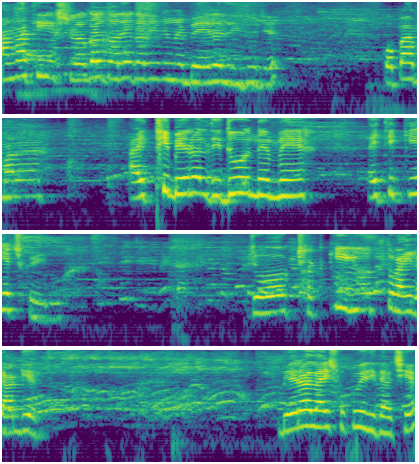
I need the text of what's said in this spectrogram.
આમાંથી સ્ટ્રગલ કરી કરીને મેં બેરલ લીધું છે. પપ્પા મારે અહીંથી બેરલ દીધું ને મેં અહીંથી કેચ કર્યું. જો છટકી ગયું તો અહીં લાગે જ. લાઈ સૂકવી દીધા છે.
